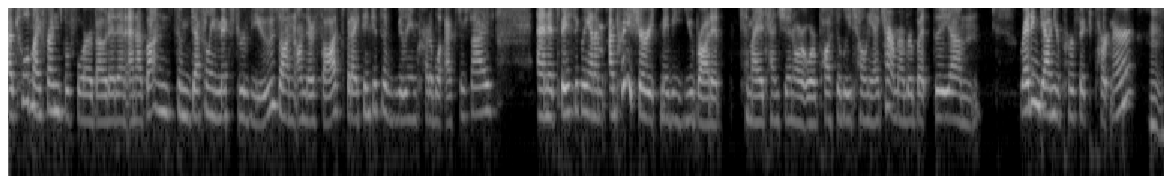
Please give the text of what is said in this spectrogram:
I've told my friends before about it and, and I've gotten some definitely mixed reviews on on their thoughts, but I think it's a really incredible exercise. And it's basically, and I'm, I'm pretty sure maybe you brought it to my attention or, or possibly Tony, I can't remember, but the um, writing down your perfect partner. Mm.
